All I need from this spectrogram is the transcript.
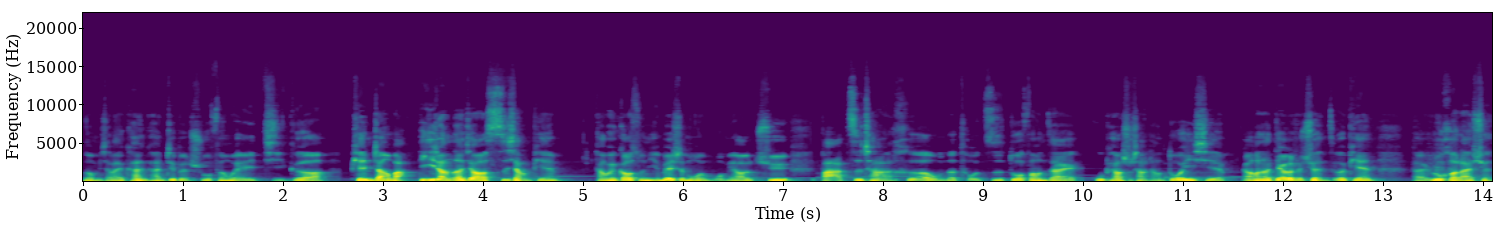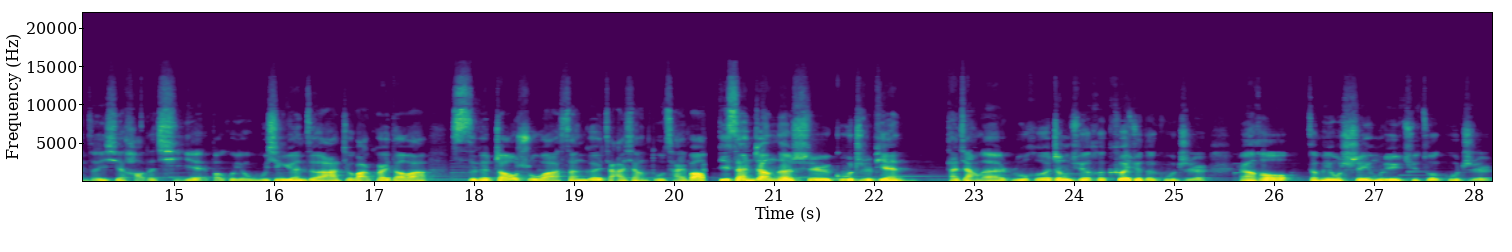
那我们先来看看这本书分为几个篇章吧。第一章呢叫思想篇，它会告诉你为什么我我们要去把资产和我们的投资多放在股票市场上多一些。然后呢，第二个是选择篇。呃，如何来选择一些好的企业？包括有五性原则啊、九把快刀啊、四个招数啊、三个假想读财报。第三章呢是估值篇，它讲了如何正确和科学的估值，然后怎么用市盈率去做估值，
